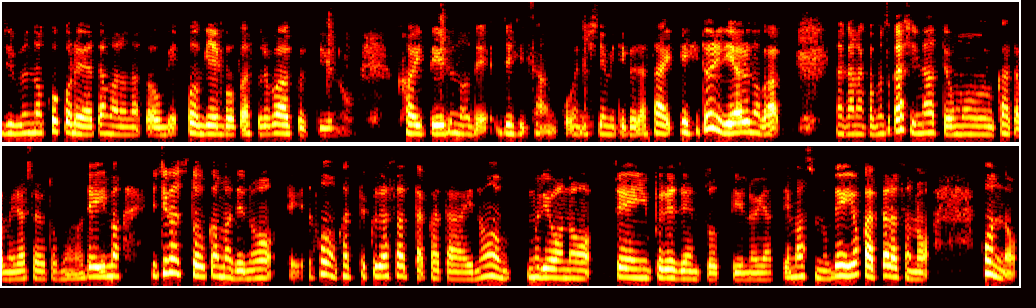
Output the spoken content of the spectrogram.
自分の心や頭の中を言語化するワークっていうのを書いているので、ぜひ参考にしてみてください。で、一人でやるのがなかなか難しいなって思う方もいらっしゃると思うので、今、1月10日までの、え本を買ってくださった方への無料の全員プレゼントっていうのをやってますので、よかったらその本の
